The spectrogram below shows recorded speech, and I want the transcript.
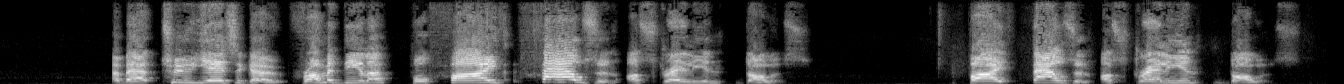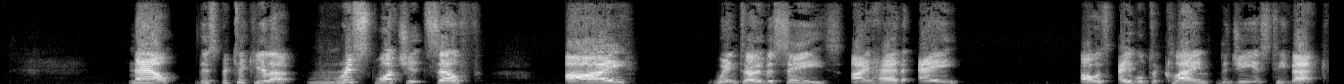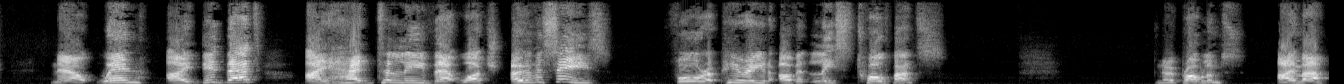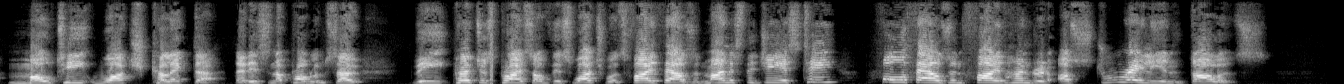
about two years ago from a dealer for 5,000 Australian dollars. 5,000 thousand Australian dollars. Now, this particular wristwatch itself, I went overseas. I had a, I was able to claim the GST back. Now, when I did that, I had to leave that watch overseas for a period of at least 12 months. No problems. I'm a multi-watch collector. That isn't a problem. So the purchase price of this watch was 5000 minus the GST, 4,500 Australian dollars.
